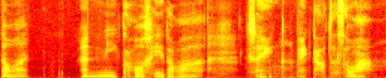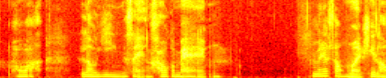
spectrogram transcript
แต่ว่าอันนี้ก็โอเคแต่ว่า แสงแบ็คกราจะสว่าง เพราะว่าเรายิงแสงเข้ากำแพง ไม่ได้ส่องมาที่เรา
